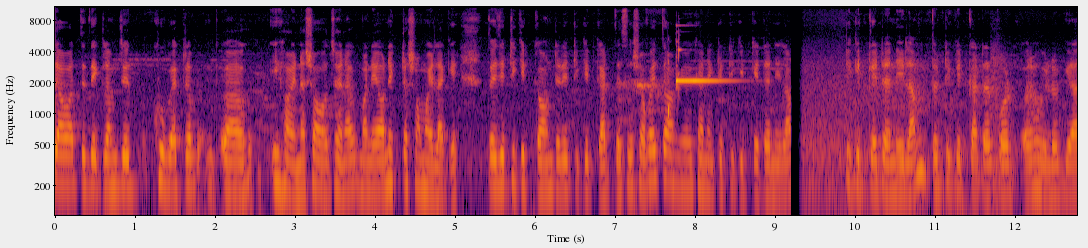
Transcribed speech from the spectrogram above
যাওয়াতে দেখলাম যে খুব একটা ই হয় না, সহজ হয় না মানে অনেকটা সময় লাগে। তো এই যে টিকিট কাউন্টারে টিকিট কাটতেছে সবাই, তো আমি ওইখানে একটা টিকিট কেটে নিলাম। টিকিট কেটে নিলাম। তো টিকিট কাটার পর হইল গিয়া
